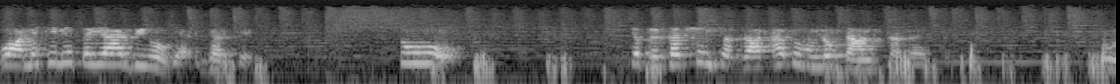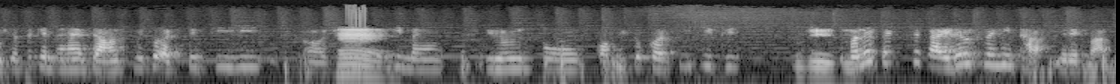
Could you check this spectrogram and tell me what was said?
वो आने के लिए तैयार भी हो गए घर पे। तो जब रिसेप्शन चल रहा था तो हम लोग डांस कर रहे थे। तो जैसे कि मैं डांस में तो एक्टिव थी ही हम्म। मैं हीरोइन को कॉपी तो करती ही थी। भले पेट से गाइडेंस नहीं था मेरे पास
